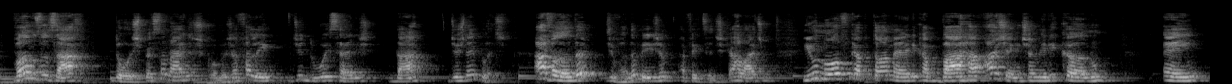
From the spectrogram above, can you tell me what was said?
vamos usar dois personagens, como eu já falei, de duas séries da Disney Plus. A Wanda, de WandaVision, a Feiticeira de Escarlate, e o novo Capitão América barra agente americano em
